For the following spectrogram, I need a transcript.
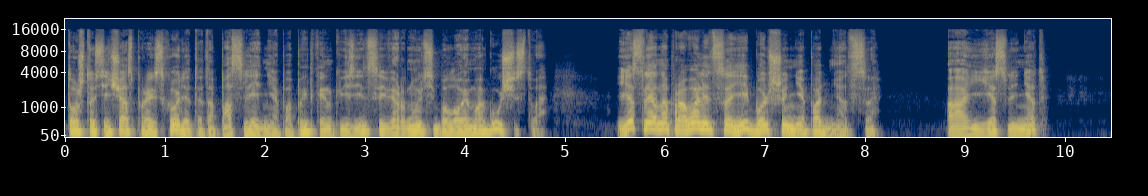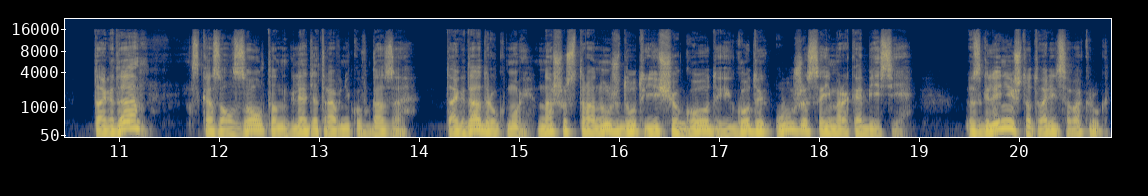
То, что сейчас происходит, это последняя попытка Инквизиции вернуть былое могущество – если она провалится, ей больше не подняться. А если нет? Тогда, — сказал Золтан, глядя травнику в глаза, — тогда, друг мой, нашу страну ждут еще годы и годы ужаса и мракобесия. Взгляни, что творится вокруг.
